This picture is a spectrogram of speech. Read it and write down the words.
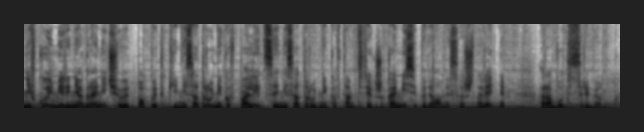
ни в коей мере не ограничивают попытки ни сотрудников полиции, ни сотрудников там тех же комиссий по делам несовершеннолетних работать с ребенком.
